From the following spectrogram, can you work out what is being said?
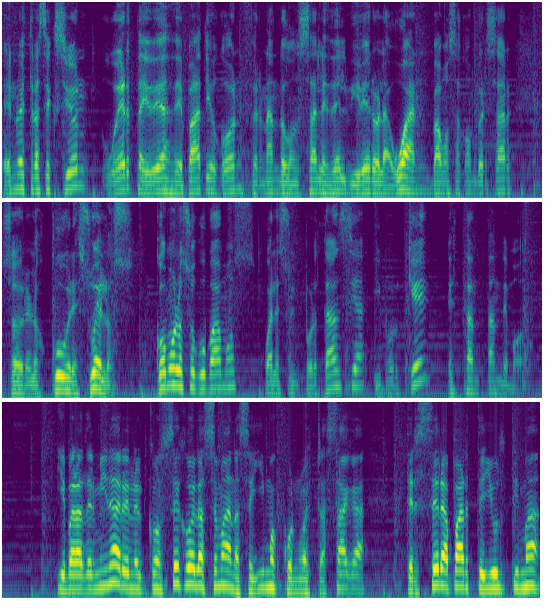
En nuestra sección Huerta Ideas de Patio con Fernando González del Vivero La One vamos a conversar sobre los cubresuelos, cómo los ocupamos, cuál es su importancia y por qué están tan de moda. Y para terminar, en el Consejo de la Semana seguimos con nuestra saga tercera parte y última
